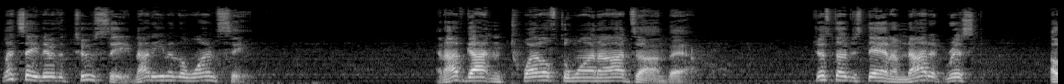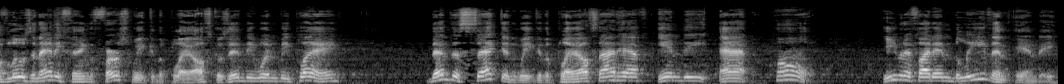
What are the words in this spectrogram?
let's say they're the two seed, not even the one seed. And I've gotten 12 to 1 odds on them. Just understand, I'm not at risk of losing anything the first week of the playoffs because Indy wouldn't be playing. Then the second week of the playoffs, I'd have Indy at home even if I didn't believe in Indy,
